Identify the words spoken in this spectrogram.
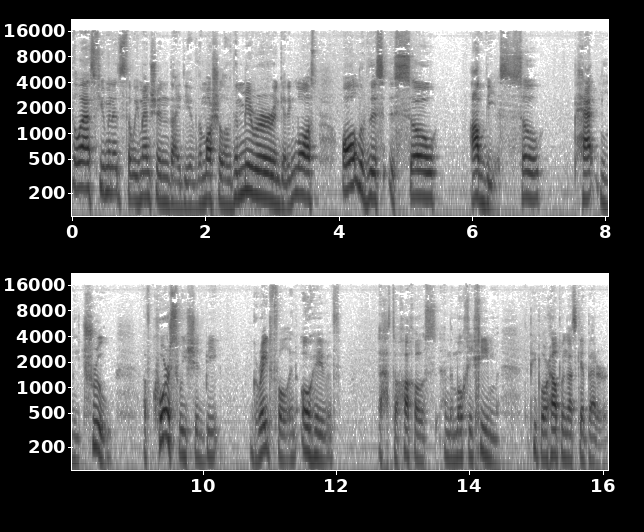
the last few minutes that we mentioned, the idea of the mushal of the mirror and getting lost, all of this is so obvious, so patently true. Of course, we should be grateful and ohev tachachos and the mochichim, the people who are helping us get better.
